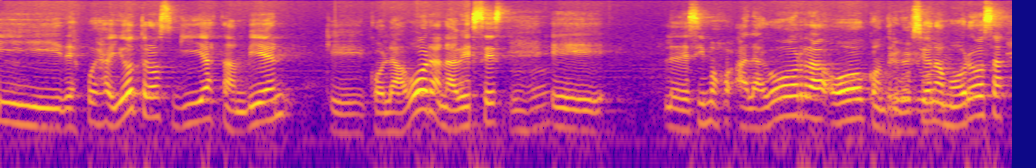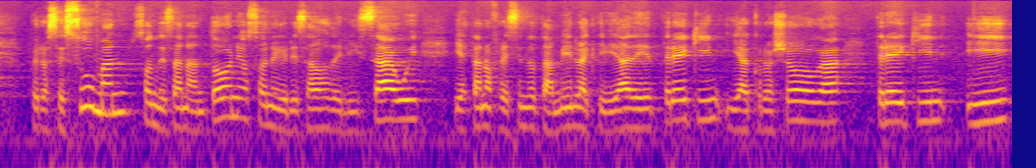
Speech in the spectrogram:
Y después hay otros guías también que colaboran, a veces eh, le decimos a la gorra o contribución amorosa, pero se suman, son de San Antonio, son egresados del ISAWI y están ofreciendo también la actividad de trekking y acroyoga, trekking y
